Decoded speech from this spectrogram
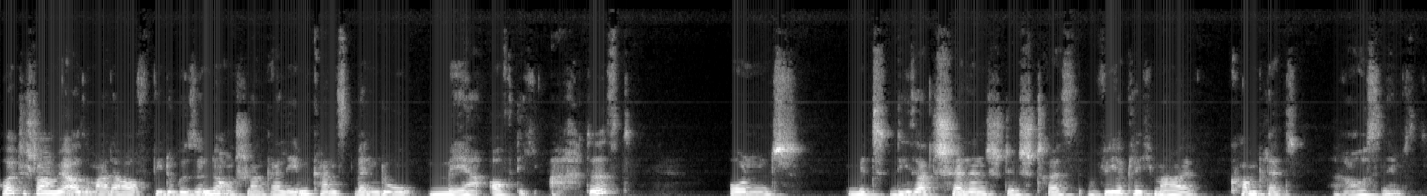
Heute schauen wir also mal darauf, wie du gesünder und schlanker leben kannst, wenn du mehr auf dich achtest und mit dieser Challenge den Stress wirklich mal komplett rausnimmst.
